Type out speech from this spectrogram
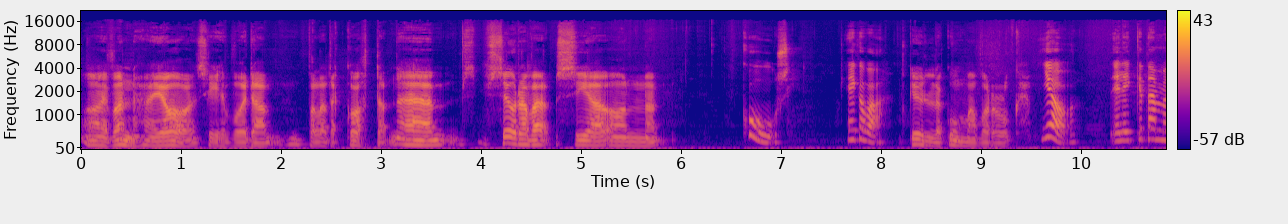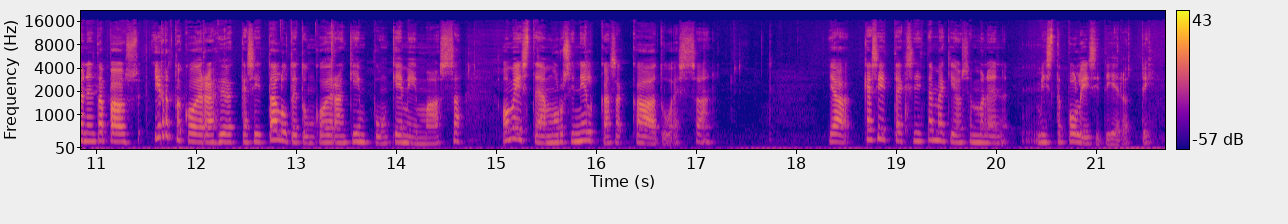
Aivan, joo, siihen voidaan palata kohta. Ää, seuraava sija on... Kuusi, eikö vaan? Kyllä, kumman vuoro lukea. Joo, eli tämmöinen tapaus. Irtokoira hyökkäsi talutetun koiran kimppuun Keminmaassa. Omistaja mursi nilkkansa kaatuessaan. Ja käsittääkseni tämäkin on semmoinen, mistä poliisi tiedotti.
